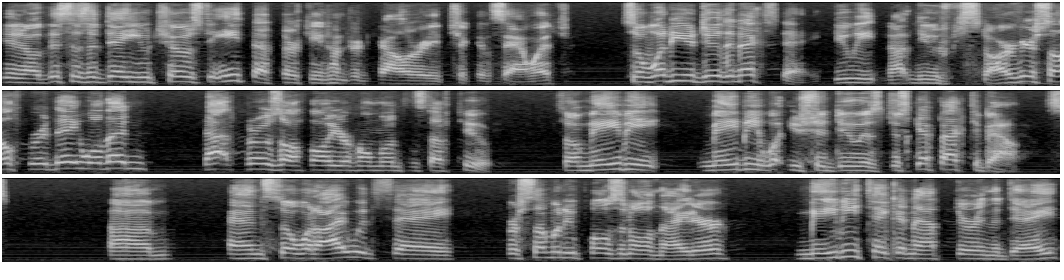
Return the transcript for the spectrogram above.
you know this is a day you chose to eat that thirteen hundred calorie chicken sandwich. So what do you do the next day? You eat not you starve yourself for a day? Well then that throws off all your hormones and stuff too. So maybe maybe what you should do is just get back to balance. Um, and so what I would say for someone who pulls an all nighter, maybe take a nap during the day.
